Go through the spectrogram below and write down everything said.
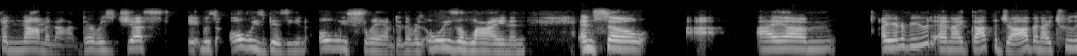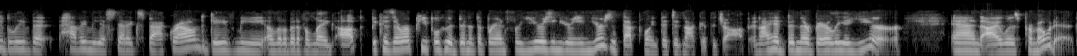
phenomenon. There was just it was always busy and always slammed and there was always a line and and so I um I interviewed and I got the job and I truly believe that having the aesthetics background gave me a little bit of a leg up because there were people who had been at the brand for years and years and years at that point that did not get the job and I had been there barely a year and I was promoted.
